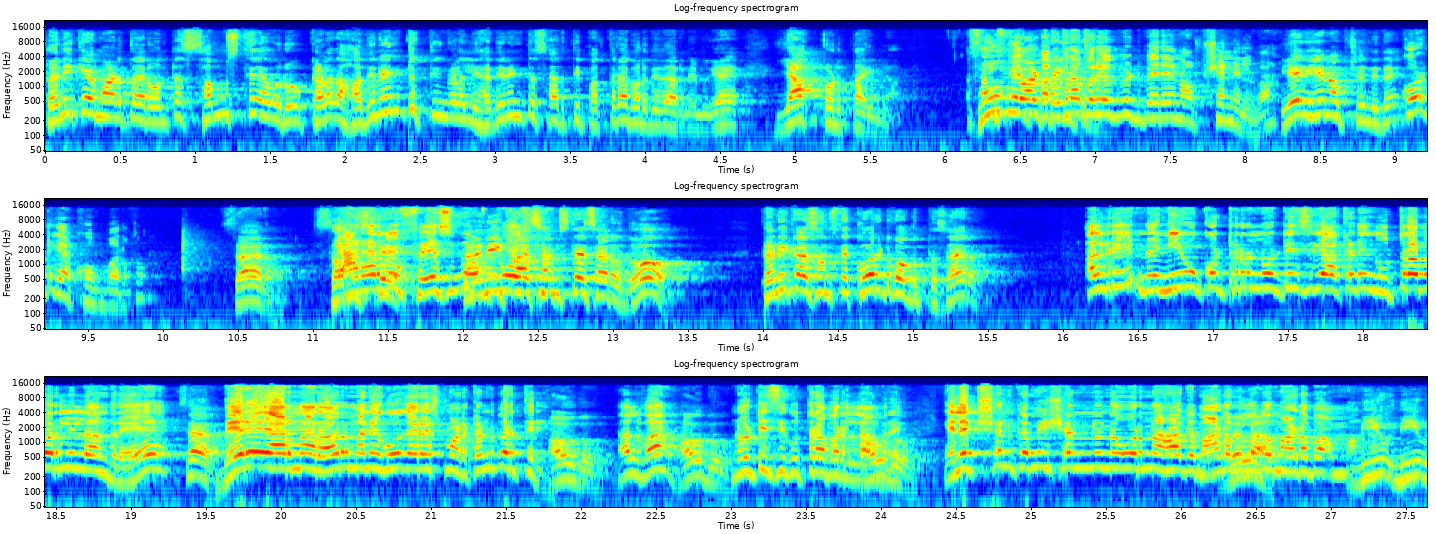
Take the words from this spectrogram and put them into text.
ತನಿಖೆ ಮಾಡ್ತಾ ಇರುವಂಥ ಸಂಸ್ಥೆಯವರು ಕಳೆದ ಹದಿನೆಂಟು ತಿಂಗಳಲ್ಲಿ ಹದಿನೆಂಟು ಸಾರ್ತಿ ಪತ್ರ ಬರೆದಿದ್ದಾರೆ ನಿಮಗೆ. ಯಾಕೆ ಕೊಡ್ತಾ ಇಲ್ಲ? ಪತ್ರ ಬಿಟ್ಟು ಬೇರೆ ಏನು ಆಪ್ಷನ್ ಇಲ್ವಾ? ಏನು ಏನು ಆಪ್ಷನ್ ಇದೆ? ಕೋರ್ಟ್ಗೆ ಯಾಕೆ ಹೋಗ್ಬಾರ್ದು? ಸರ್ ಸಂಸ್ಥೆ- ತನಿಖಾ ಸಂಸ್ಥೆ ಸರ್ ಅದು. ತನಿಖಾ ಸಂಸ್ಥೆ ಕೋರ್ಟ್ಗೆ ಹೋಗುತ್ತೆ ಸರ್ ಅಲ್ರಿ ನ- ನೀವು ಕೊಟ್ಟಿರೋ ನೋಟಿಸ್ಗೆ ಆ ಕಡೆಯಿಂದ ಉತ್ತರ ಬರಲಿಲ್ಲ ಅಂದ್ರೆ ಸರ್. ಬೇರೆ ಯಾರನ್ನಾರ ಅವ್ರ ಮನೆಗೆ ಹೋಗಿ ಅರೆಸ್ಟ್ ಮಾಡ್ಕೊಂಡು ಬರ್ತೀರಿ ಹೌದು. ಅಲ್ವಾ ಹೌದು. ನೋಟಿಸ್ಗೆ ಉತ್ತರ ಬರಲಿಲ್ಲ ಅಂದ್ರೆ ಹೌದು. ಎಲೆಕ್ಷನ್ ಕಮಿಷನ್ ಅವ್ರನ್ನ ಹಾಗೆ ಮಾಡಬಹುದು ಅಲ್ಲ, ಮಾಡಬ ನೀವು ನೀವು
